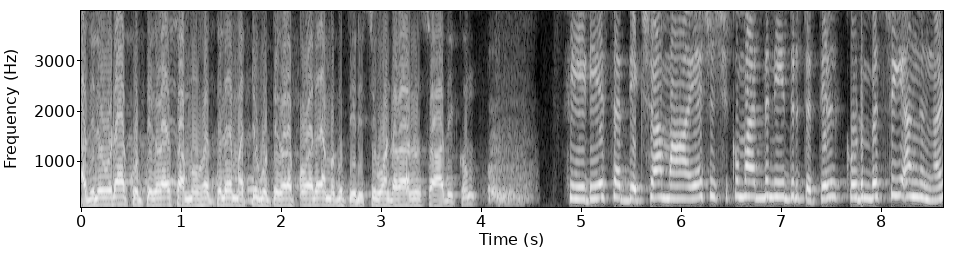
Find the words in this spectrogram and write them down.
അതിലൂടെ കുട്ടികളെ സമൂഹത്തിലെ മറ്റു കുട്ടികളെ പോലെ നമുക്ക് തിരിച്ചു കൊണ്ടുവരാനും സാധിക്കും. സി ഡി എസ് അധ്യക്ഷ മായ ശശികുമാറിന്റെ നേതൃത്വത്തിൽ കുടുംബശ്രീ അംഗങ്ങൾ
